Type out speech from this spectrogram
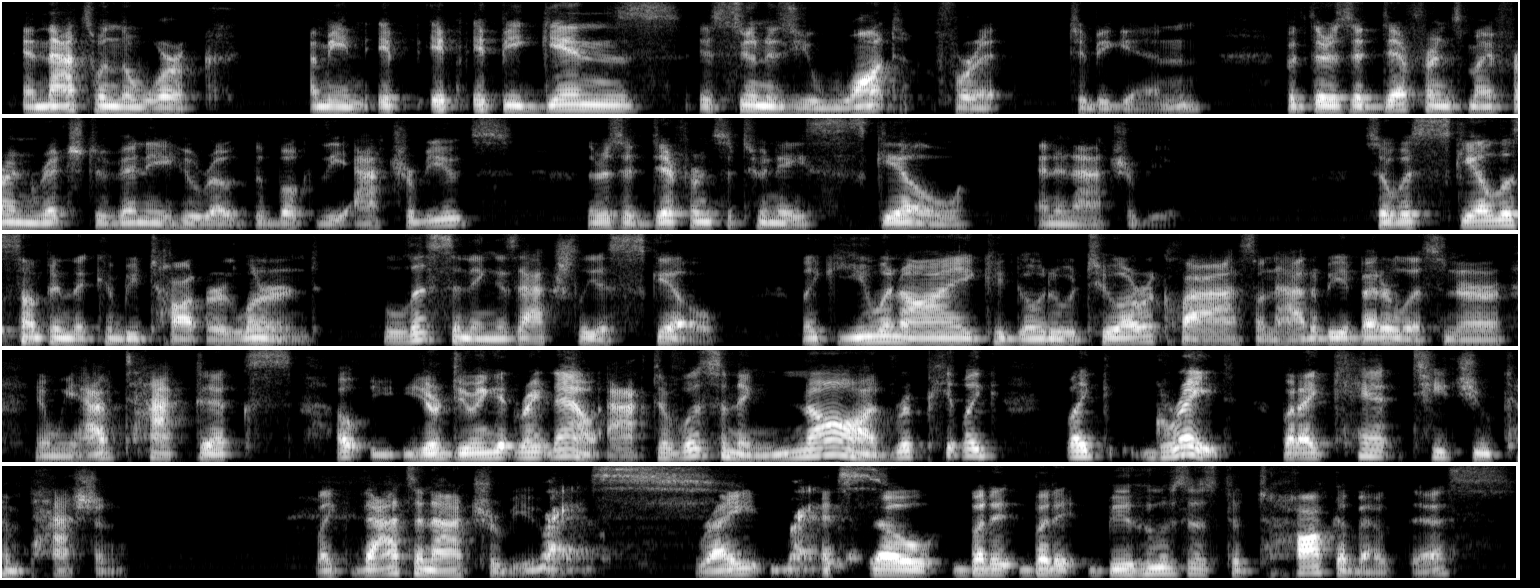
And that's when the work, I mean, it, it, it begins as soon as you want for it to begin. But there's a difference. My friend Rich Diviney, who wrote the book The Attributes, there's a difference between a skill and an attribute. So a skill is something that can be taught or learned. Listening is actually a skill. Like you and I could go to a two hour class on how to be a better listener, and we have tactics. Oh, you're doing it right now. Active listening, nod, repeat, like, like great, but I can't teach you compassion. Like that's an attribute. Right. Right. Right. And so, but it but it behooves us to talk about this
